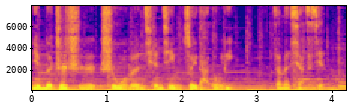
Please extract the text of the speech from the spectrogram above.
你们的支持是我们前进最大动力。咱们下次见。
